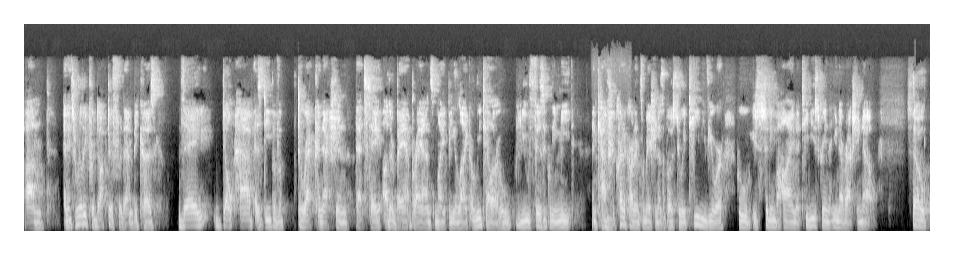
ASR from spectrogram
Um, and it's really productive for them because they don't have as deep of a direct connection that, say, other brands might be like a retailer who you physically meet and capture credit card information as opposed to a TV viewer who is sitting behind a TV screen that you never actually know. So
